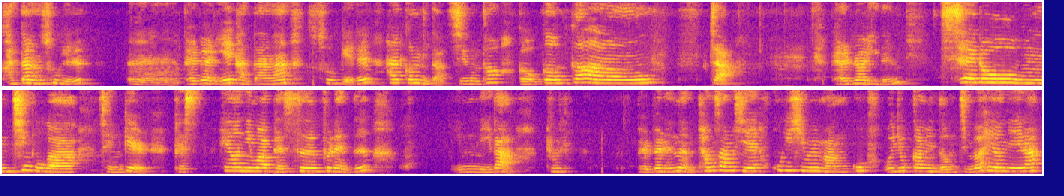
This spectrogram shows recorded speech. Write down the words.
간단한 소개를 음, 별별이의 간단한 소개를 할 겁니다. 지금부터 고고고 자 별별이는 새로운 친구가 생길 베스, 혜연이와 베스트 프렌드 입니다. 귤- 별별이는 평상시에 호기심이 많고 의욕감이 넘치며 혜연이랑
